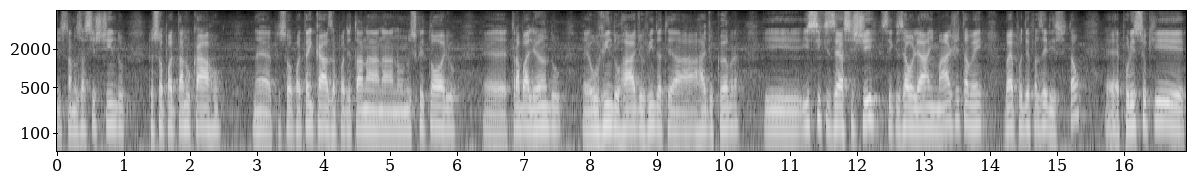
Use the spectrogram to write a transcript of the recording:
está nos assistindo. A pessoa pode estar no carro, né? a pessoa pode estar em casa, pode estar na, na, no, no, escritório, é, trabalhando, é, ouvindo rádio, ouvindo até a, a rádio câmara. E, e, se quiser assistir, se quiser olhar a imagem, também vai poder fazer isso. Então, é por isso que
